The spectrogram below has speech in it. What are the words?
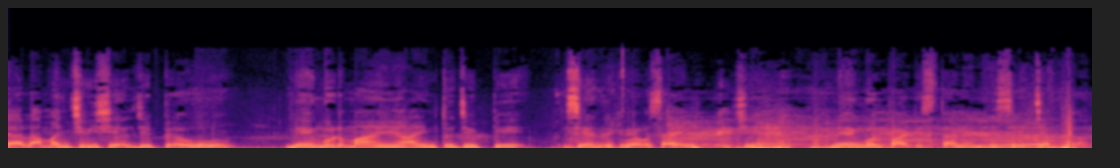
చాలా మంచి విషయాలు చెప్పావు. నేను కూడా మా ఆయనతో చెప్పి సేంద్రియ వ్యవసాయం గురించి నేను కూడా పాటిస్తాననేసి చెప్తాను.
